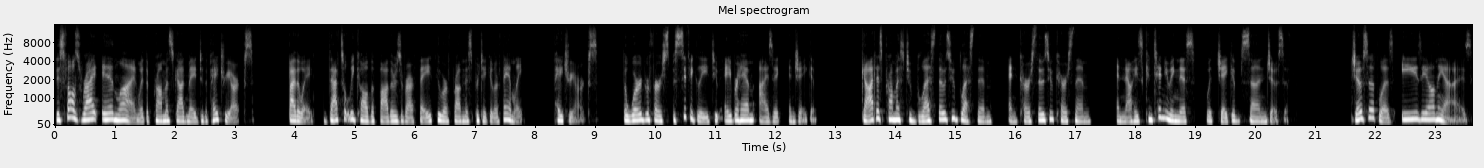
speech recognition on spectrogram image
This falls right in line with the promise God made to the patriarchs. By the way, that's what we call the fathers of our faith who are from this particular family patriarchs. The word refers specifically to Abraham, Isaac, and Jacob. God has promised to bless those who bless them and curse those who curse them, and now he's continuing this with Jacob's son Joseph. Joseph was easy on the eyes,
